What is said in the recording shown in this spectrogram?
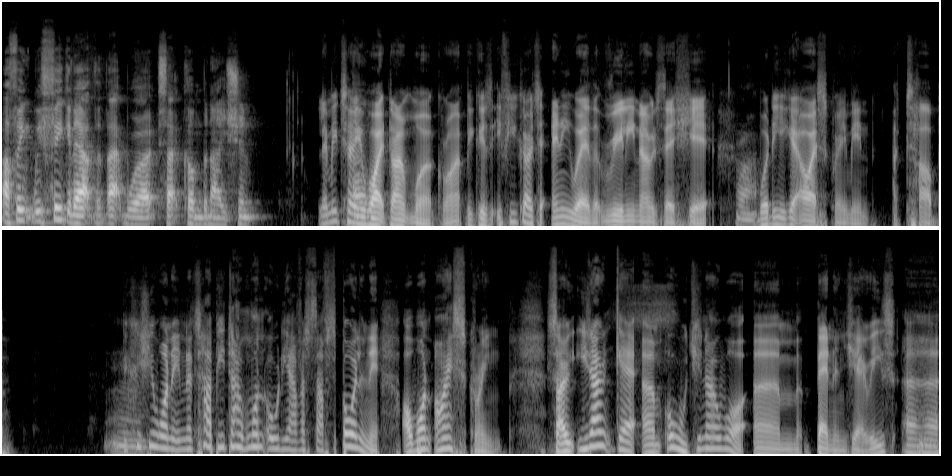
I think we figured out that that works. That combination. Let me tell you Um, why it don't work, right? Because if you go to anywhere that really knows their shit, Right. what do you get ice cream in? A tub. Mm. Because you want it in a tub. You don't want all the other stuff spoiling it. I want ice cream. So you don't get, um, oh, do you know what? Um, ben and Jerry's. Mm.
